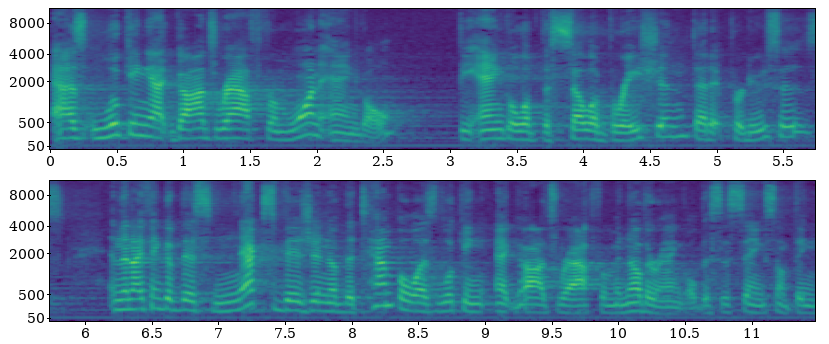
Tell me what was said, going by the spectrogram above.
as looking at God's wrath from one angle, the angle of the celebration that it produces, and then I think of this next vision of the temple as looking at God's wrath from another angle. This is saying something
